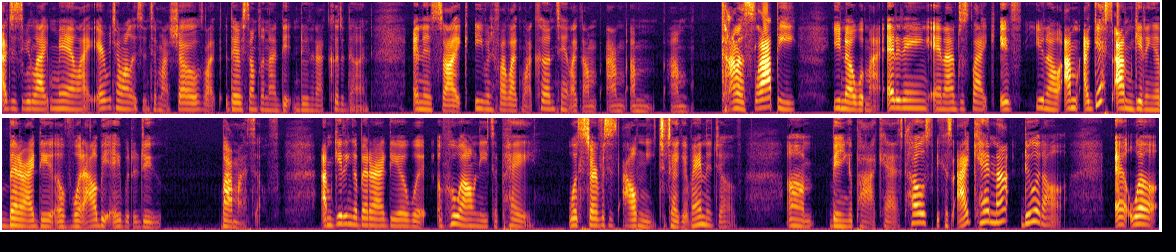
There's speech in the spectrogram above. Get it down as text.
I just be like, man, like every time I listen to my shows, like there's something I didn't do that I could have done. And it's like even if I like my content, like I'm I'm I'm I'm kind of sloppy, you know, with my editing and I'm just like if, you know, I'm I guess I'm getting a better idea of what I'll be able to do by myself. I'm getting a better idea what of who I'll need to pay, what services I'll need to take advantage of. Um, being a podcast host because I cannot do it all. Uh, well,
